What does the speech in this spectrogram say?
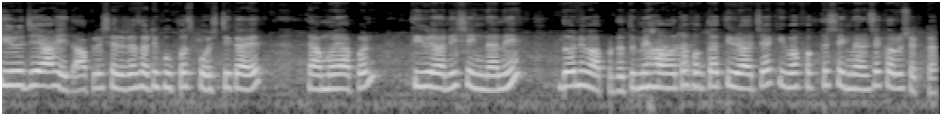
तीळ जे आहेत आपल्या शरीरासाठी खूपच पौष्टिक आहेत. त्यामुळे आपण तीळ आणि शेंगदाणे दोन्ही वापरतो. तुम्ही हवं तर फक्त तिळाच्या किंवा फक्त शेंगदाण्याच्या करू शकता.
